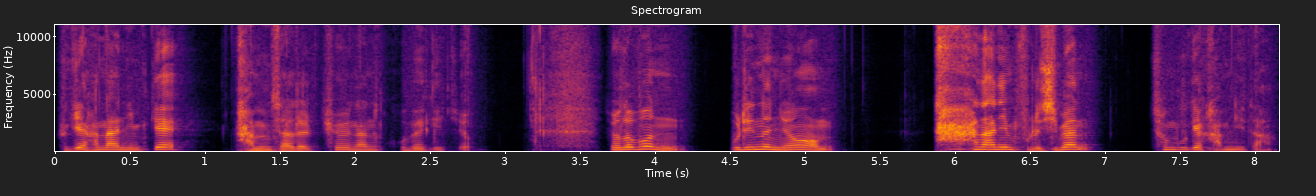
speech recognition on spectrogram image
그게 하나님께 감사를 표현하는 고백이죠. 여러분 우리는요 다 하나님 부르시면 천국에 갑니다.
